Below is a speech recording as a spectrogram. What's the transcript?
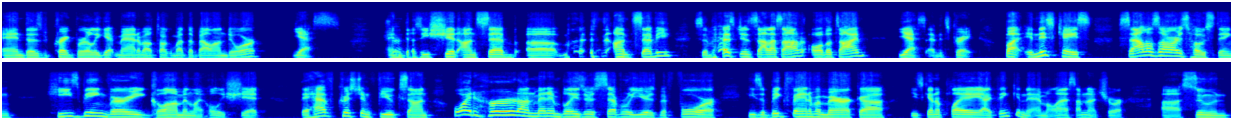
And does Craig Burley get mad about talking about the Ballon d'Or? Yes. Sure. And does he shit on Seb uh, on Sebi, Sebastian Salazar all the time? Yes, and it's great. But in this case, Salazar is hosting. He's being very glum and like, holy shit. They have Christian Fuchs on, who I'd heard on Men in Blazers several years before. He's a big fan of America. He's going to play, I think, in the MLS. I'm not sure uh, soon.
